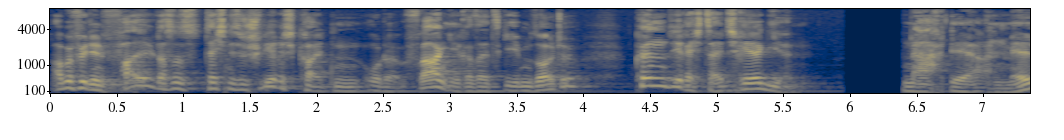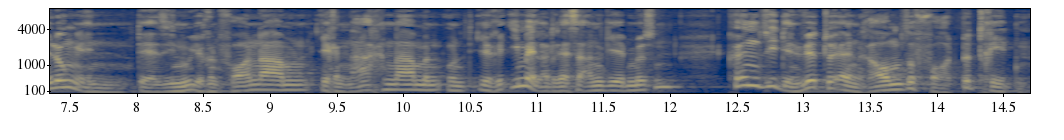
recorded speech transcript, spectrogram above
aber für den Fall, dass es technische Schwierigkeiten oder Fragen Ihrerseits geben sollte, können Sie rechtzeitig reagieren. Nach der Anmeldung, in der Sie nur Ihren Vornamen, Ihren Nachnamen und Ihre E-Mail-Adresse angeben müssen, können Sie den virtuellen Raum sofort betreten.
